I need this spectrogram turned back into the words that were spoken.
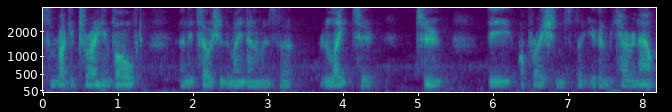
some rugged terrain involved, and it tells you the main elements that relate to to the operations that you're going to be carrying out.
